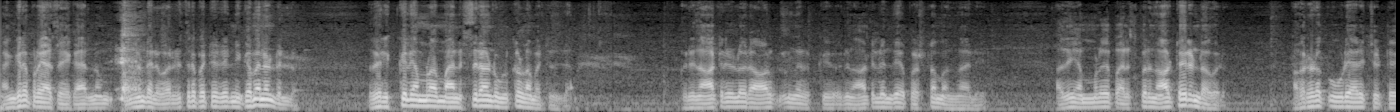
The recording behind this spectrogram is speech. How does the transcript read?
ഭയങ്കര പ്രയാസമായി. കാരണം അങ്ങനെയുണ്ടല്ലോ ഓരോരുത്തരെ പറ്റിയൊരു നിഗമനം ഉണ്ടല്ലോ അതൊരിക്കലും നമ്മളെ മനസ്സിലാണ്ട് ഉൾക്കൊള്ളാൻ പറ്റില്ല ഒരു നാട്ടിലുള്ള ഒരാൾ നിരക്ക് ഒരു നാട്ടിലെന്തെങ്കിലും പ്രശ്നം വന്നാൽ അത് നമ്മൾ പരസ്പരം നാട്ടുകാരുണ്ടാവുമല്ലോ. അവരുടെ കൂടി അരച്ചിട്ട്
